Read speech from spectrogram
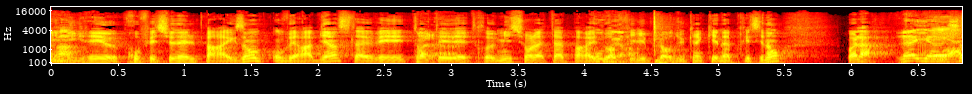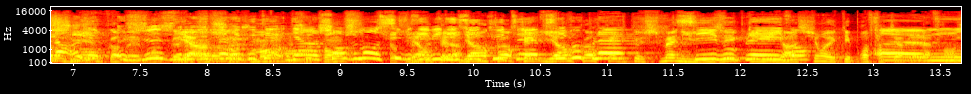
immigrés professionnels, par exemple On verra bien. Cela avait tenté d'être mis sur la table par Édouard Philippe lors du quinquennat précédent. Voilà. Là, il y a un changement quand même. il y a un changement, il y a un changement aussi vis-à-vis des OQTF. Il y a encore quelques semaines, il disait que l'immigration a été profitable à la France.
